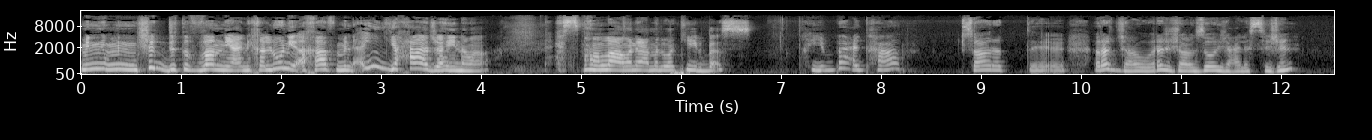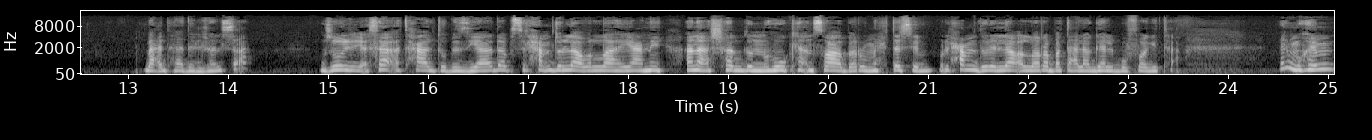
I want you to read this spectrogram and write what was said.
من من شدة الظن. يعني خلوني أخاف من أي حاجة هنا. حسبنا الله ونعم الوكيل بس. طيب بعدها صارت رجعوا رجعوا زوجي على السجن بعد هذه الجلسة. وزوجي ساءت حالته بزيادة بس الحمد لله والله يعني أنا أشهد له إنه هو كان صابر ومحتسب والحمد لله الله ربط على قلبه في وقتها. المهم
